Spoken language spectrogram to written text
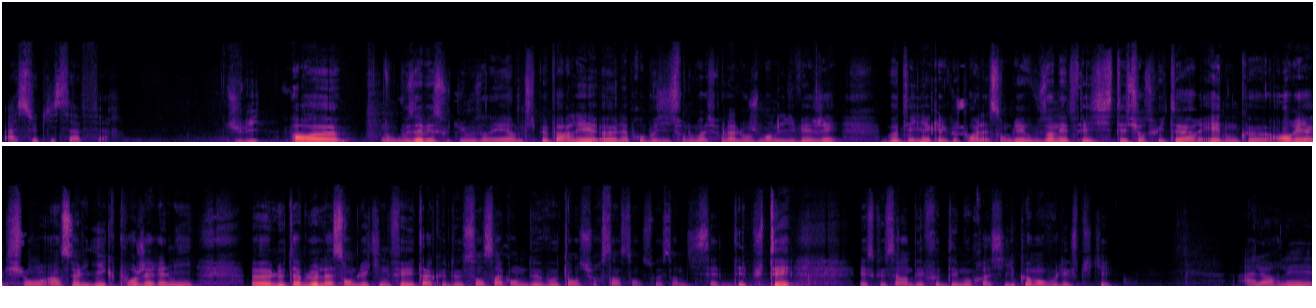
à ceux qui savent faire. Julie euh, donc Vous avez soutenu, vous en avez un petit peu parlé, euh, la proposition de loi sur l'allongement de l'IVG, votée il y a quelques jours à l'Assemblée. Vous en êtes félicité sur Twitter. Et donc, euh, en réaction, un seul hic pour Jérémy, le tableau de l'Assemblée qui ne fait état que de 152 votants sur 577 députés. Est-ce que c'est un défaut de démocratie? Comment vous l'expliquez? Alors, les,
